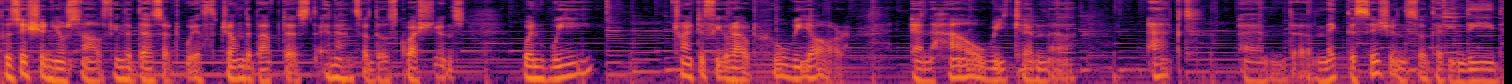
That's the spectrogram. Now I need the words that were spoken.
position yourself in the desert with John the Baptist and answer those questions when we try to figure out who we are and how we can uh, act and uh, make decisions so that indeed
